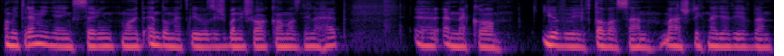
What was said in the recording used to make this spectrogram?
amit reményeink szerint majd endometriózisban is alkalmazni lehet. Ennek a jövő év tavaszán, második negyedévben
